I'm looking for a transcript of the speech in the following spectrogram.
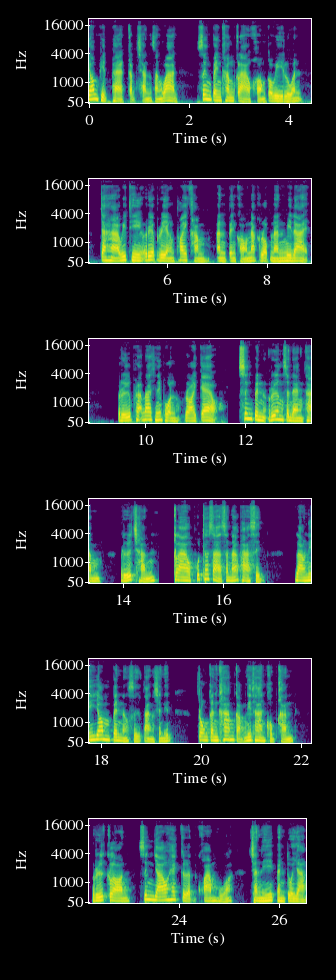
ย่อมผิดแผกกับฉันสังวาสซึ่งเป็นคำกล่าวของกวีล้วน จะหาวิธีเรียบเรียงถ้อยคำอันเป็นของนักรบนั้นไมิได้ หรือพระราชนิพนธ์ร้อยแก้ว ซึ่งเป็นเรื่องแสดงธรรม หรือฉันกล่าวพุทธศาสนาภาสิทธ์เหล่านี้ย่อมเป็นหนังสือต่างชนิด ตรงกันข้ามกับนิทานขบขัน หรือกลอนซึ่งเย้าให้เกิดความหัวชนนี้เป็นตัวอย่าง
